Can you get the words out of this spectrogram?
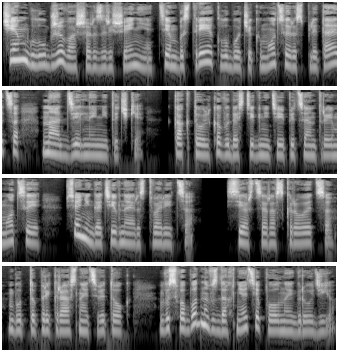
Чем глубже ваше разрешение, тем быстрее клубочек эмоций расплетается на отдельные ниточки. Как только вы достигнете эпицентра эмоции, все негативное растворится. Сердце раскроется, будто прекрасный цветок. Вы свободно вздохнете полной грудью.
